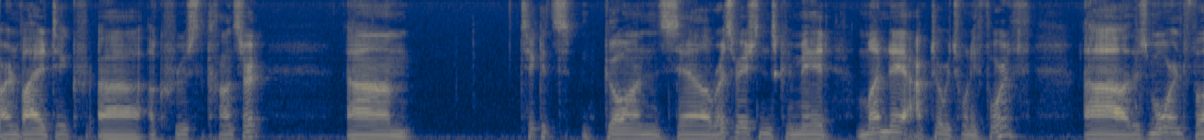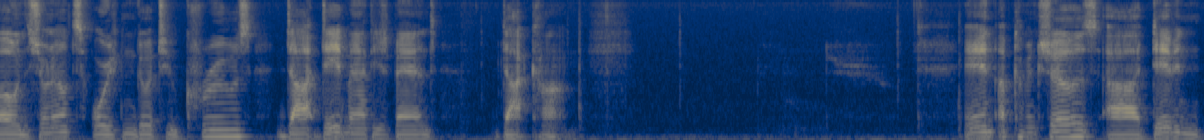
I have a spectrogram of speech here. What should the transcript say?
are invited to uh, a cruise to the concert. Um, tickets go on sale. Reservations can be made Monday, October 24th. Uh, there's more info in the show notes, or you can go to cruise www.davematthewsband.com. And upcoming shows, uh, Dave and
